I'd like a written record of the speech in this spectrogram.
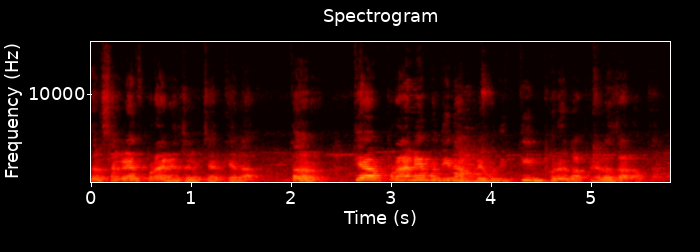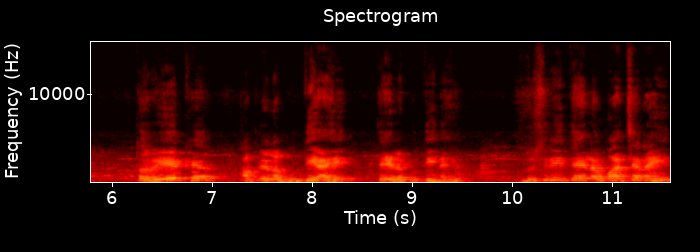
तर सगळ्याच प्राण्याचा विचार केला तर त्या प्राण्यामधील आपल्यामध्ये तीन फरक आपल्याला जाणवतात. तर एक आपल्याला बुद्धी आहे त्याला बुद्धी नाही. दुसरी त्याला वाचा नाही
